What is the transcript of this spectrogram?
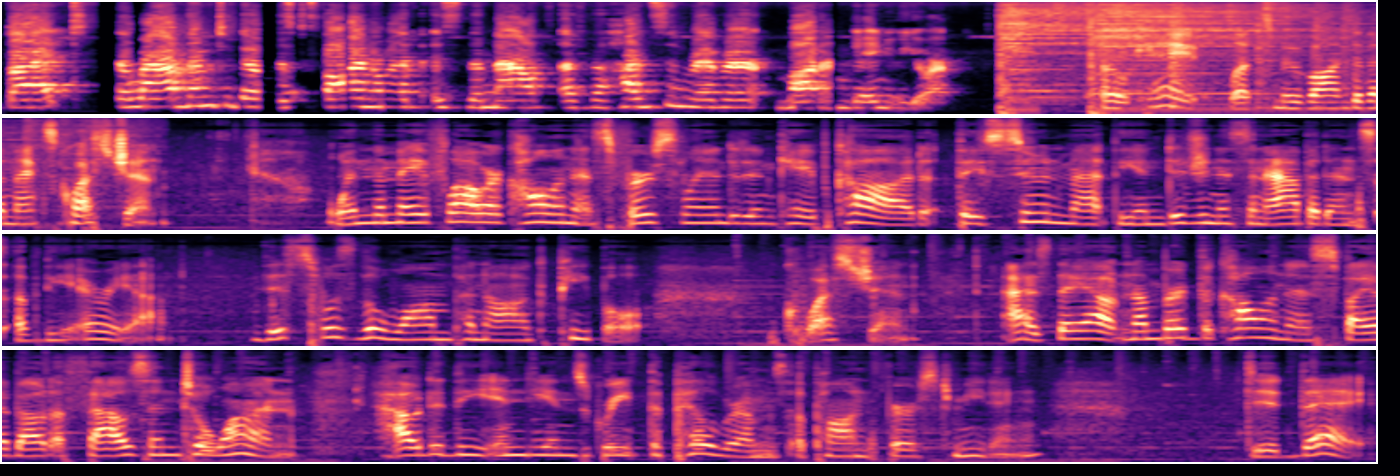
but allowed them to go as far north as the mouth of the Hudson River, modern day New York. Okay, let's move on to the next question. When the Mayflower colonists first landed in Cape Cod, they soon met the indigenous inhabitants of the area. This was the Wampanoag people. Question. As they outnumbered the colonists by about a thousand to one, how did the Indians greet the pilgrims upon first meeting? Did they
